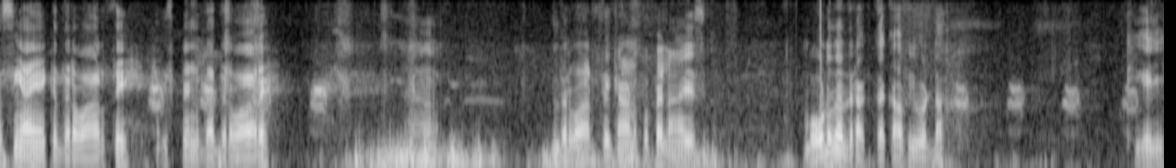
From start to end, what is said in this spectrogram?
ਅਸੀਂ ਆਏ ਇੱਕ ਦਰਬਾਰ ਤੇ, ਇਸ ਪਿੰਡ ਦਾ ਦਰਬਾਰ। ਹੈ ਦਰਬਾਰ ਤੇ ਜਾਣ ਤੋਂ ਪਹਿਲਾਂ ਇਸ ਬੋਰਡ ਦਾ ਦਰਖਤ ਹੈ, ਕਾਫੀ ਵੱਡਾ। ਠੀਕ ਹੈ ਜੀ।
